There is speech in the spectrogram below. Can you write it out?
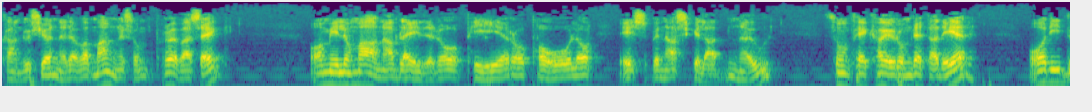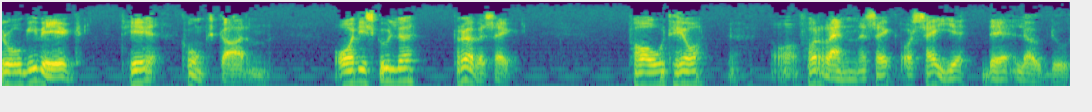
kan du skjønne det var mange som prøva seg. Og mellom ble det da Per og Pål og Espen Askeladden òg som fikk høre om dette der, og de drog i vei til kongsgarden. Og de skulle prøve seg. på til å, å forrenne seg og sie det laugdu.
